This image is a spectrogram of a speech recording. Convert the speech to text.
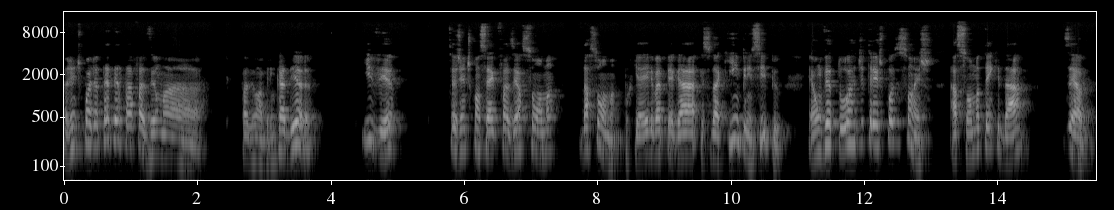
A gente pode até tentar fazer uma, fazer uma brincadeira e ver se a gente consegue fazer a soma da soma, porque aí ele vai pegar isso daqui, em princípio, é um vetor de três posições. A soma tem que dar zero.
